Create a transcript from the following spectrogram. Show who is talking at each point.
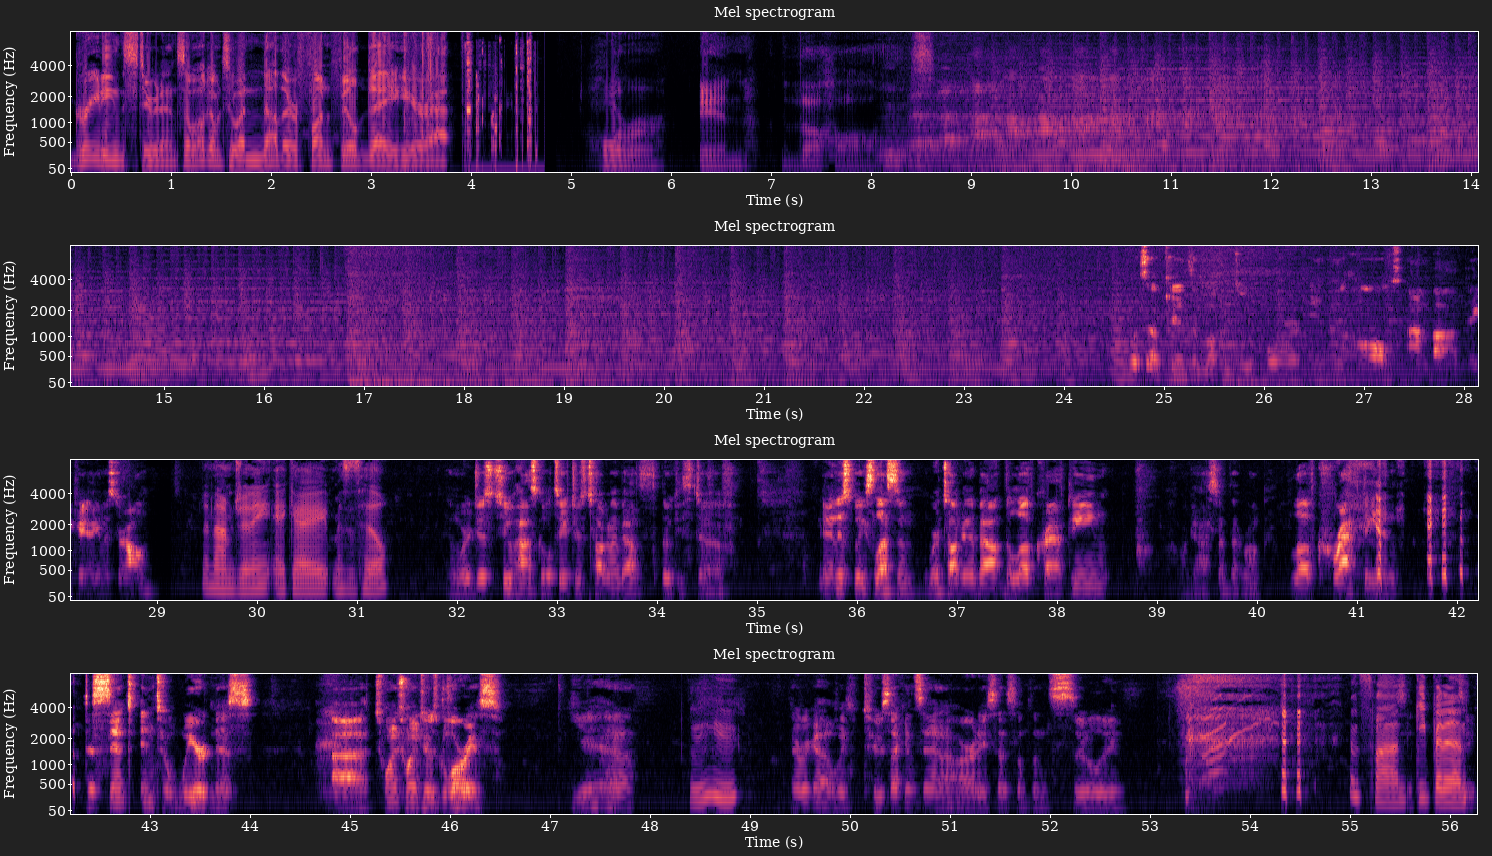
Speaker 1: Greetings, students, and welcome to another fun filled day here at
Speaker 2: Horror in the Halls.
Speaker 3: What's up, kids, and welcome to Horror in the Halls. I'm Bob, aka Mr. Holland,
Speaker 4: And I'm Jenny, aka Mrs. Hill.
Speaker 3: and we're just two high school teachers talking about spooky stuff. And in this week's lesson, we're talking about the Lovecraftian. Oh my god, I said that wrong. Lovecraftian descent into weirdness. Uh, 2022 is glorious. Yeah,
Speaker 4: Ooh.
Speaker 3: there we go. We two seconds in, I already said something silly.
Speaker 4: It's fine. Keep it in.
